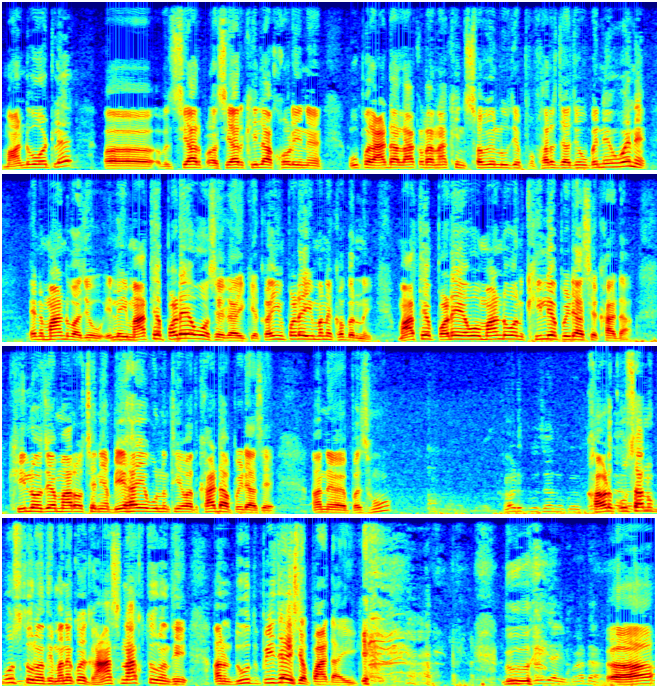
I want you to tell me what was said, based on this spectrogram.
માંડવો એટલે શિયાર શિયાર ખીલા ખોડીને ઉપર આડા લાકડા નાખીને સવેલું જે ફરજા જેવું બનાવ્યું હોય ને એને માંડવા જેવું. એટલે એ માથે પડે એવો છે ગાય કે કંઈ પડે એ મને ખબર નહીં. માથે પડે એવો માંડવો ને ખીલે પડ્યા છે ખાડા. ખીલો જે મારો છે ત્યાં બેહાય એવું નથી એવા ખાડા પડ્યા છે. અને પછી હું? ખડ કુસાનું પૂછતું નથી? મને કોઈ ઘાસ નાખતું નથી. અને દૂધ પી જાય છે પાડા ઈ કે. દૂધ હા.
